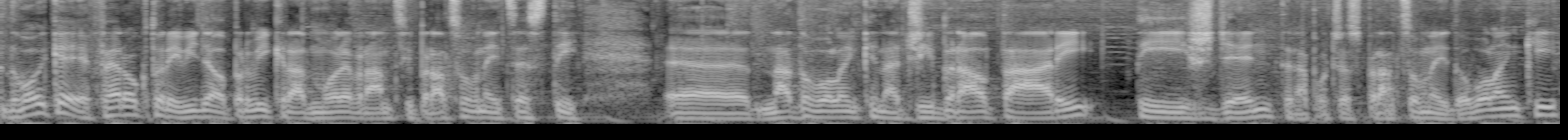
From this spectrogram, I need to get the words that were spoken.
Dvojka je Fero, ktorý videl prvýkrát more v rámci pracovnej cesty e, na dovolenke na Gibraltári týždeň, teda počas pracovnej dovolenky.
